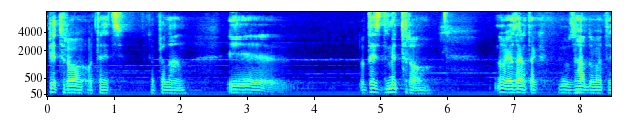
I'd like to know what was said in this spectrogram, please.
Петро, отець, капелан, і отець Дмитро. Ну, я зараз так буду згадувати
